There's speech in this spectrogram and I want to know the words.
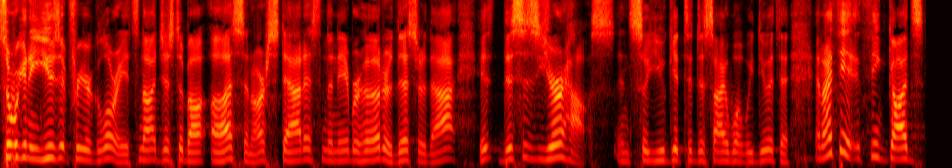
so we're going to use it for your glory. It's not just about us and our status in the neighborhood or this or that. It, this is your house. And so you get to decide what we do with it. And I th- think God's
